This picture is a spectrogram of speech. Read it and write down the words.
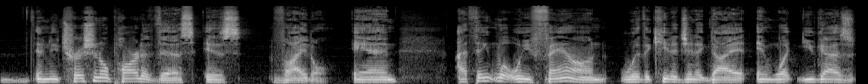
the nutritional part of this is vital. And I think what we found with the ketogenic diet and what you guys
